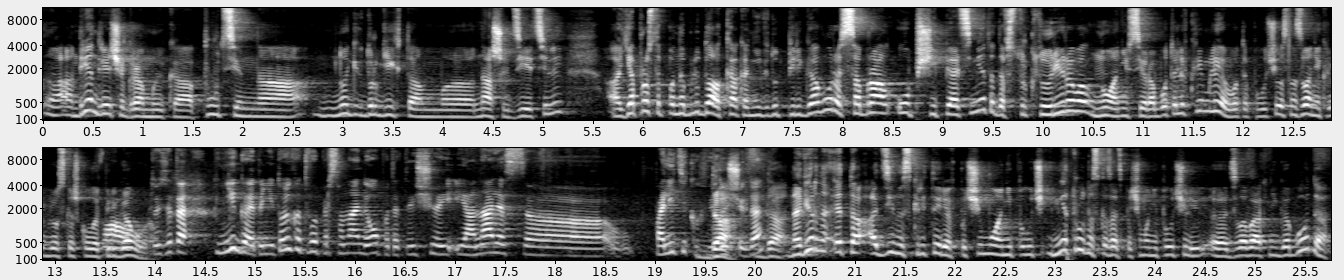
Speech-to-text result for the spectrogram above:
э, Андрея Андреевича Громыка, Путина, многих других там э, наших деятелей. А Я просто понаблюдал, как они ведут переговоры, собрал общие пять методов, структурировал, но они все работали в Кремле. Вот и получилось название Кремлевская школа Вау. переговоров. То есть эта книга, это не только твой персональный опыт, это еще и анализ э, политиков ведущих, да? Да, наверное, это один из критериев, почему они получили. Мне трудно сказать, почему они получили э, деловая книга года.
